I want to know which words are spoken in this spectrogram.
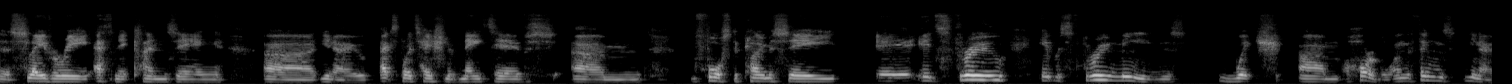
uh, slavery, ethnic cleansing, uh, you know, exploitation of natives, um, forced diplomacy. It, it's through it was through means which um, are horrible, and the things you know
